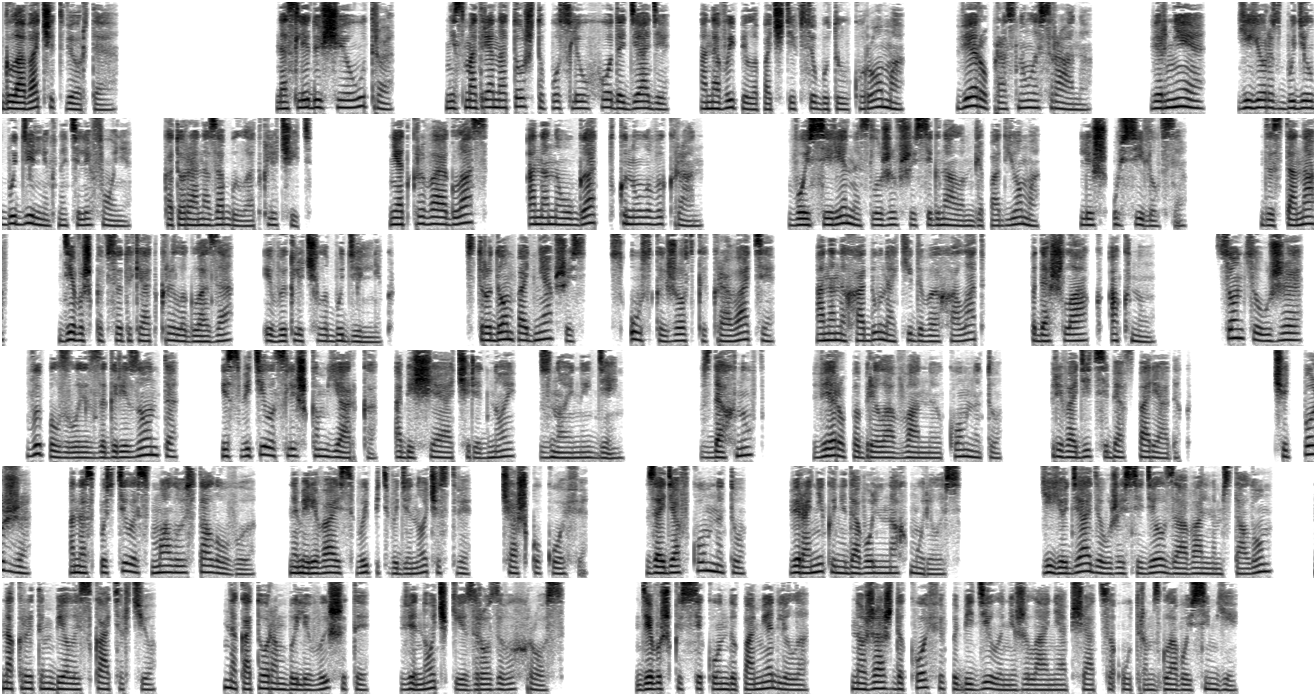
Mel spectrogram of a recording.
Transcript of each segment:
Глава четвертая. На следующее утро, несмотря на то, что после ухода дяди она выпила почти всю бутылку рома, Веру проснулась рано. Вернее, ее разбудил будильник на телефоне, который она забыла отключить. Не открывая глаз, она наугад ткнула в экран. Вой сирены, служивший сигналом для подъема, лишь усилился. Достонав, девушка все-таки открыла глаза и выключила будильник. С трудом поднявшись с узкой жесткой кровати, она на ходу, накидывая халат, подошла к окну. Солнце уже выползло из-за горизонта и светило слишком ярко, обещая очередной знойный день. Вздохнув, Вера побрела в ванную комнату приводить себя в порядок. Чуть позже она спустилась в малую столовую, намереваясь выпить в одиночестве чашку кофе. Зайдя в комнату, Вероника недовольно нахмурилась. Ее дядя уже сидел за овальным столом, накрытым белой скатертью, на котором были вышиты веночки из розовых роз. Девушка с секунду помедлила, но жажда кофе победила нежелание общаться утром с главой семьи.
